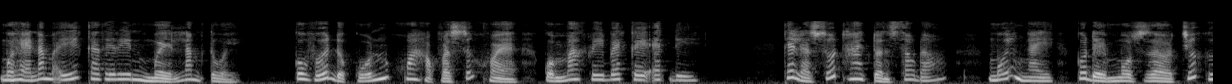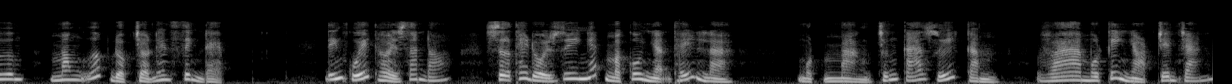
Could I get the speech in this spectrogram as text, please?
Mùa hè năm ấy, Catherine 15 tuổi. Cô vớ được cuốn Khoa học và sức khỏe của Marie Becker Eddy. Thế là suốt hai tuần sau đó, mỗi ngày cô để một giờ trước gương, mong ước được trở nên xinh đẹp. Đến cuối thời gian đó, sự thay đổi duy nhất mà cô nhận thấy là một mảng trứng cá dưới cằm và một cái nhọt trên trán.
